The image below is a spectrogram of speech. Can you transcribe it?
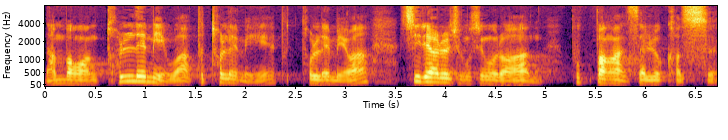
남방 왕 톨레미와 프톨레미, 프톨레미와 시리아를 중심으로 한 북방한 셀루커스.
